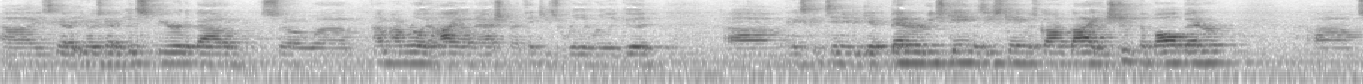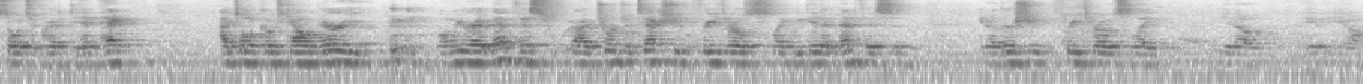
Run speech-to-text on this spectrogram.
Uh, he's got a, you know he's got a good spirit about him. So um, I'm, I'm really high on Ashton. I think he's really really good, um, and he's continued to get better each game as each game has gone by. He's shooting the ball better. Um, so it's a credit to him. Heck, I told Coach Calipari when we were at Memphis, uh, Georgia Tech shooting free throws like we did at Memphis, and you know they're shooting free throws like, you know, you know,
